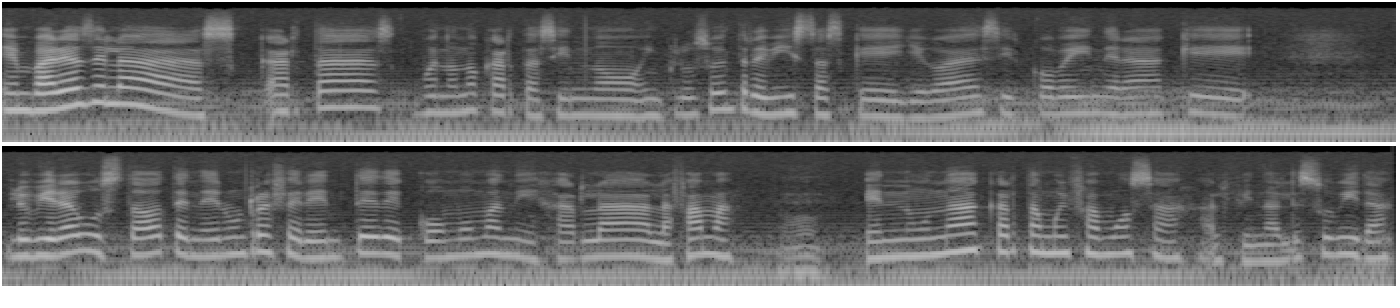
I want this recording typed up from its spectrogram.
En varias de las cartas, bueno, no cartas, sino incluso entrevistas que llegó a decir Cobain era que le hubiera gustado tener un referente de cómo manejar la, la fama. En una carta muy famosa al final de su vida,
